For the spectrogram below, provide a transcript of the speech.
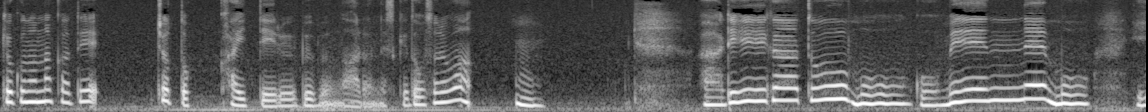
曲の中でちょっと書いている部分があるんですけどそれはうん「ありがとうもごめんねも言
